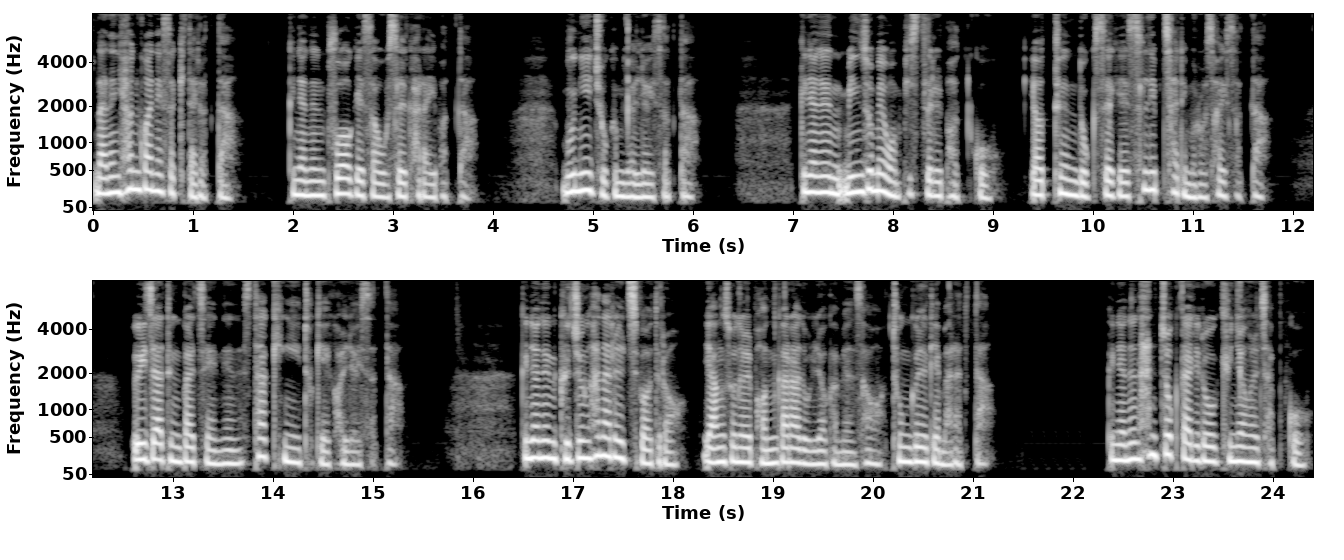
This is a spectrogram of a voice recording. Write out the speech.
나는 현관에서 기다렸다. 그녀는 부엌에서 옷을 갈아입었다. 문이 조금 열려 있었다. 그녀는 민소매 원피스를 벗고 옅은 녹색의 슬립 차림으로 서 있었다. 의자 등받이에는 스타킹이 두 개 걸려 있었다. 그녀는 그 중 하나를 집어들어 양손을 번갈아 놀려가면서 둥글게 말았다. 그녀는 한쪽 다리로 균형을 잡고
